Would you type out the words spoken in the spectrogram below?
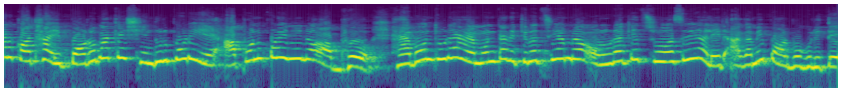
সুদীপার কথায় পরমাকে সিঁদুর পরিয়ে আপন করে নিল অভ্র। হ্যাঁ বন্ধুরা, এমনটা দেখতে পাচ্ছি আমরা অনুরাগের ছোঁয়া সিরিয়ালের আগামী পর্বগুলিতে।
